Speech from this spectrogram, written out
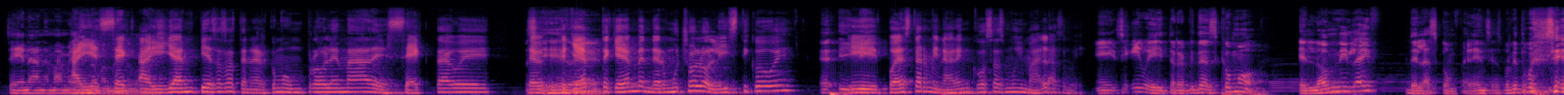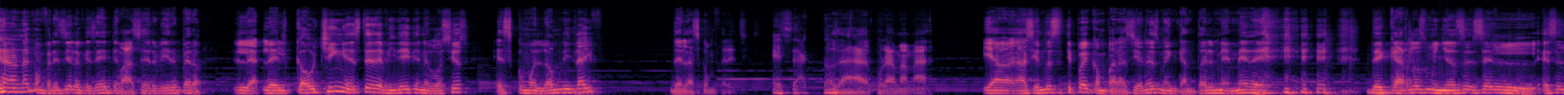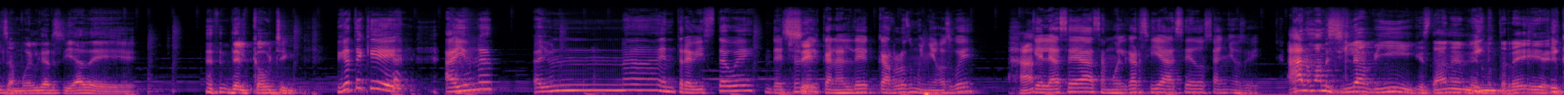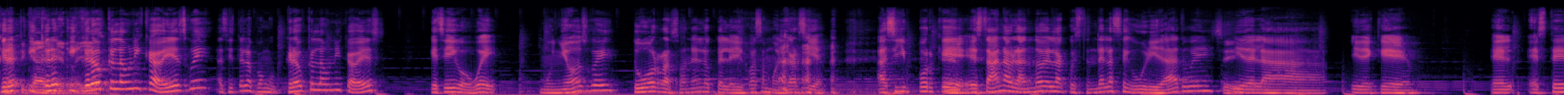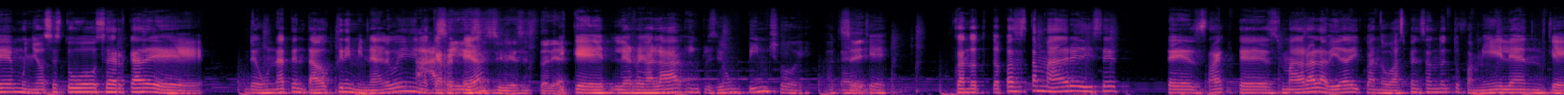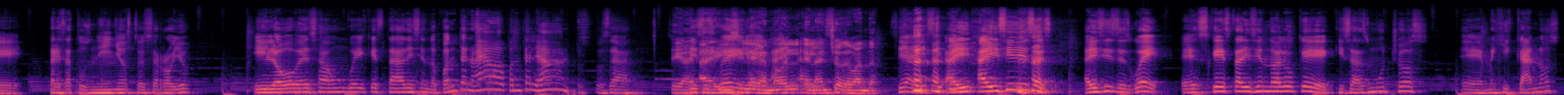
Sí, nada, no mames. ahí, no es mames, ahí ya empiezas a tener como un problema de secta, güey. Te, Sí, te quieren, te quieren vender mucho lo holístico, güey. Eh, y, Y puedes terminar en cosas muy malas, güey. y- sí, güey, te repito, es como el OmniLife de las conferencias. Porque tú puedes ir a una conferencia lo que sea y te va a servir, pero el coaching este de vida y de negocios es como el OmniLife de las conferencias. Exacto. O sea, pura mamá. Y a- haciendo ese tipo de comparaciones, me encantó el meme de, de Carlos Muñoz, es el, es el Samuel García de, del coaching. Fíjate que hay una, hay una entrevista, güey, de hecho Sí. en el canal de Carlos Muñoz, güey, Ajá. que le hace a Samuel García hace dos años, güey. Ah, no mames, sí la vi, que estaban en, en Y- Monterrey. Y, creo- y, creo- y creo que es la única vez, güey, así te la pongo, creo que es la única vez que sí digo, güey, Muñoz, güey, tuvo razón en lo que le dijo a Samuel García. Así porque estaban hablando de la cuestión de la seguridad, güey, Sí. y de la y de que el, este Muñoz estuvo cerca de, de un atentado criminal, güey, en la carretera. Ah, Sí, sí, sí, esa Y historia. que le regala inclusive un pincho, güey. Acá Sí. que cuando te topas esta madre, dice, te, desmadra la vida y cuando vas pensando en tu familia, en que traes a tus niños, todo ese rollo. Y luego ves a un güey que está diciendo, ponte nuevo, ponte león. Pues, o sea, Sí, ahí, dices, ahí güey, sí le ganó ahí- el, ancho sí. de banda. Sí, ahí sí, ahí, ahí sí dices, ahí sí dices, güey, es que está diciendo algo que quizás muchos eh, mexicanos,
